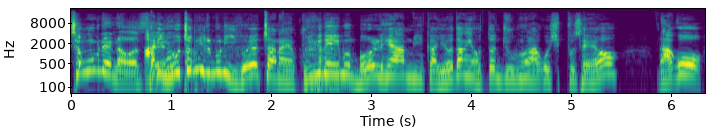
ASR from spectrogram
청, 문에 나왔어요. 아니 요청 질문이 이거였잖아요. 국민의힘은 뭘 해야 합니까? 여당이 어떤 주문하고 싶으세요? 라고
